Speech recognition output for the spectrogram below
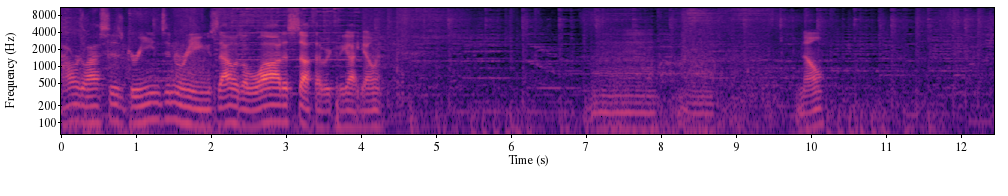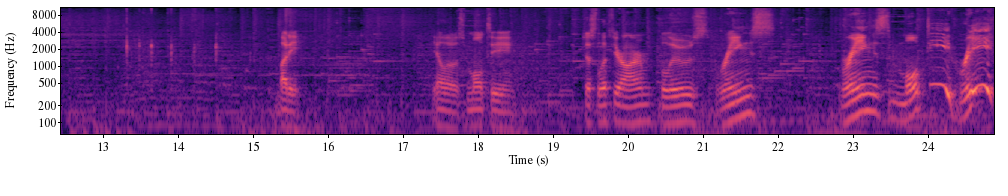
Hourglasses, greens, and rings. That was a lot of stuff that we could have got going. Mm-hmm. No. Buddy. Yellows, multi. Just lift your arm. Blues, rings. Rings, multi? Re?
